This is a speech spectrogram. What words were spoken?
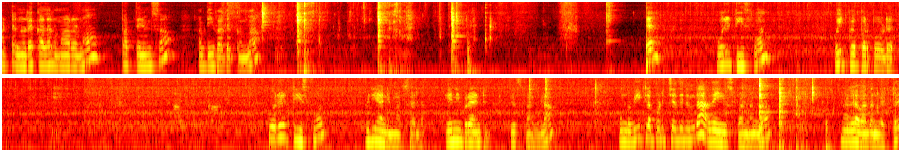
மட்டனோட கலர் மாறணும். பத்து நிமிஷம் அப்படி வதக்குங்க. ஒரு டீஸ்பூன் ஒயிட் பெப்பர் பவுடர் ஒரு teaspoon biryani masala. Any brand use பண்ணலாம். உங்கள் வீட்டில் பிடிச்சது இருந்தால் அதை யூஸ் பண்ணுங்க. நல்லா வதங்கட்டு.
